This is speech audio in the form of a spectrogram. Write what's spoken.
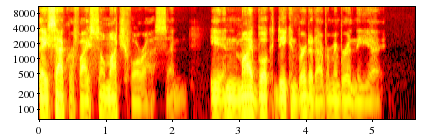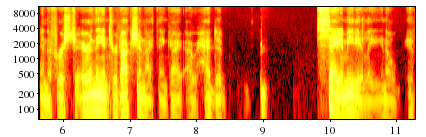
They sacrificed so much for us, and in my book, Deconverted, I remember in the uh, in the first or in the introduction, I think I, I had to say immediately, you know, if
